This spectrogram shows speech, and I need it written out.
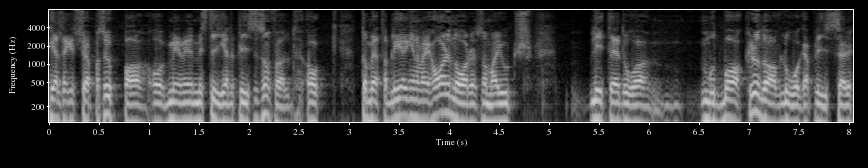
helt enkelt köpas upp av och med, med stigande priser som följd. Och de etableringarna vi har i norr som har gjorts lite då mot bakgrund av låga priser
